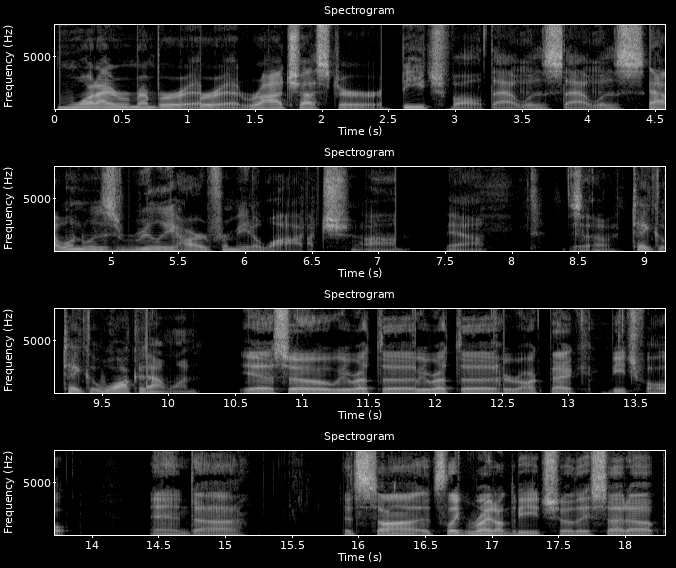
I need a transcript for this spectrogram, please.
one I remember at, at Rochester Beach Vault that was that was that one was really hard for me to watch. Um, yeah. So take take a walk that one. Yeah, so we were at the we were at the Rockback Beach Vault, and uh, it's uh it's like right on the beach. So they set up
